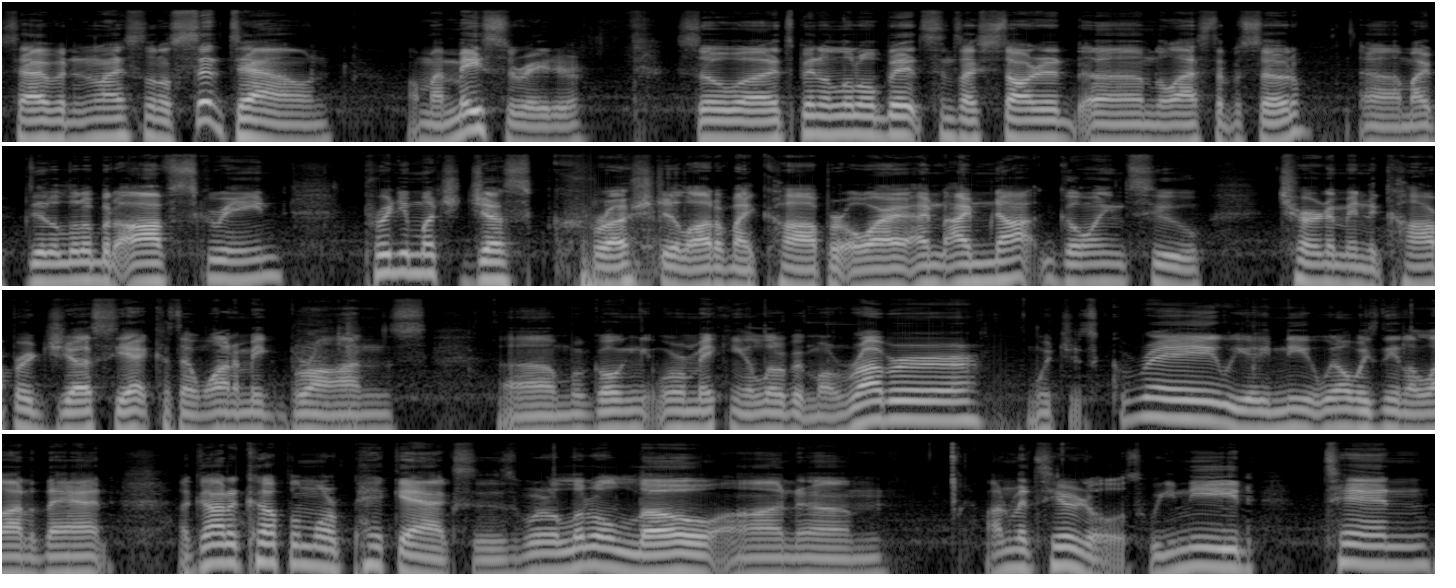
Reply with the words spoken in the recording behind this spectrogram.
So having a nice little sit down on my macerator. So uh, it's been a little bit since I started um, the last episode. Um, I did a little bit off screen. Pretty much just crushed a lot of my copper ore. I'm, I'm not going to turn them into copper just yet because I want to make bronze. Um, we're going, we're making a little bit more rubber, which is great. We need, we always need a lot of that. I got a couple more pickaxes. We're a little low on, um, on materials. We need tin.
